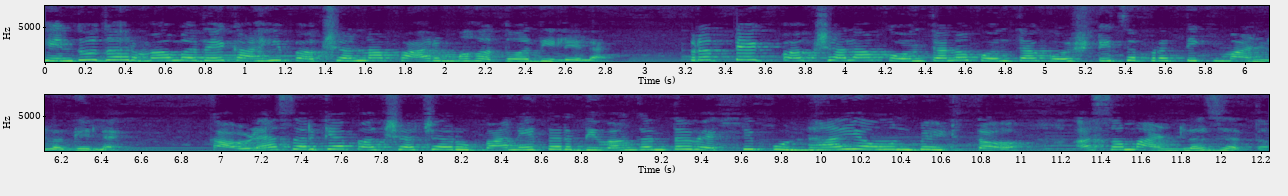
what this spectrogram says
हिंदू धर्मामध्ये काही पक्षांना फार महत्त्व दिलेलं आहे. प्रत्येक पक्षाला कोणत्या ना कोणत्या गोष्टीचं प्रतीक मानलं गेलंय. कावळ्यासारख्या पक्षाच्या रूपाने तर दिवंगत व्यक्ती पुन्हा येऊन भेटतं असं मानलं जातं.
